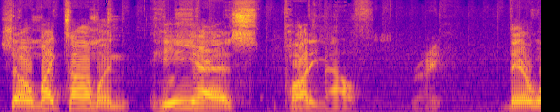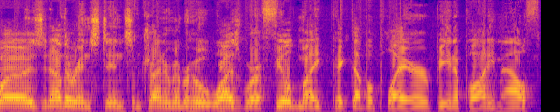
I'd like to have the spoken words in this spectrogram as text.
So Mike Tomlin, he has potty mouth. Right. There was another instance, I'm trying to remember who it was, where a field mic picked up a player being a potty mouth.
